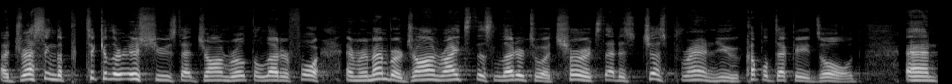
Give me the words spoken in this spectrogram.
addressing the particular issues that John wrote the letter for. And remember, John writes this letter to a church that is just brand new, a couple decades old. And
